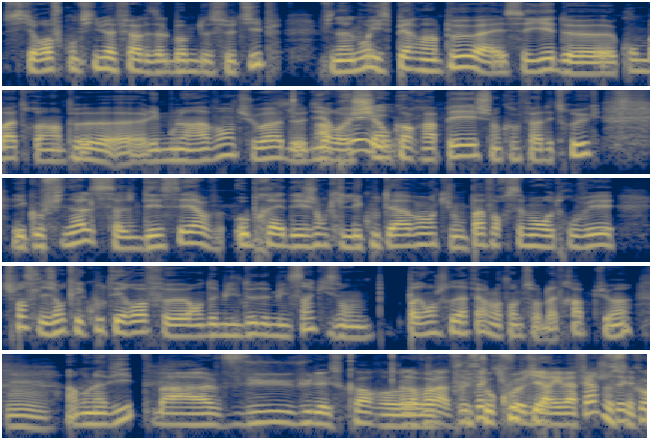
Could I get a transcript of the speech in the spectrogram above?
si Rof continue à faire des albums de ce type, finalement, il se perd un peu à essayer de combattre un peu euh, les moulins avant, tu vois, de dire je sais encore rapper, je sais encore faire des trucs, et qu'au final ça le desserve auprès des gens qui l'écoutaient avant, qui vont pas forcément retrouver. Je pense que les gens qui écoutaient Rof euh, en 2002-2005, ils ont pas grand chose à faire de l'entendre sur de la trappe, tu vois, Hmm. à mon avis. Bah, vu, vu les scores euh, Alors voilà, c'est ça qu'il cool qu'il arrive à faire, je sais pas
